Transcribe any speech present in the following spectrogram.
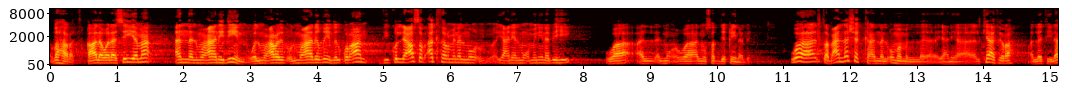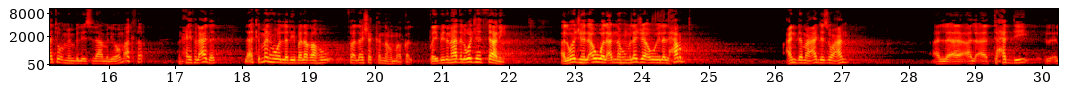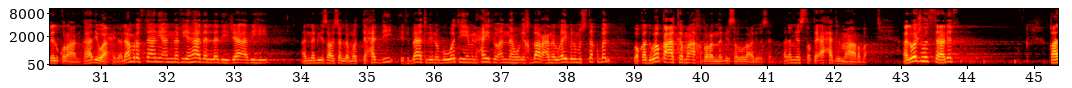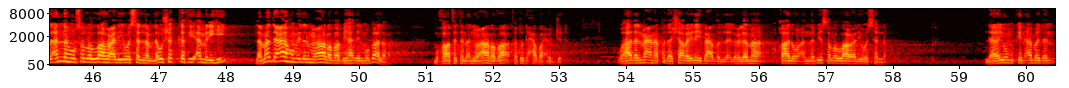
ظهرت. قال ولا سيما أن المعاندين والمعارض والمعارضين للقرآن في كل عصر أكثر من يعني المؤمنين به والمصدقين به. وطبعا لا شك أن الأمم يعني الكافرة التي لا تؤمن بالإسلام اليوم أكثر من حيث العدد لكن من هو الذي بلغه؟ فلا شك أنهم أقل. طيب إذن هذا الوجه الثاني. الوجه الأول أنهم لجأوا إلى الحرب عندما عجزوا عن التحدي للقرآن فهذه واحدة. الأمر الثاني أن في هذا الذي جاء به النبي صلى الله عليه وسلم والتحدي إثبات لنبوته من حيث أنه إخبار عن الغيب المستقبل وقد وقع كما أخبر النبي صلى الله عليه وسلم فلم يستطع أحد المعارضة. الوجه الثالث قال أنه صلى الله عليه وسلم لو شك في أمره لما دعاهم إلى المعارضة بهذه المبالغة مخافة أن يعارض فتدحض حجته. وهذا المعنى قد أشار إليه بعض العلماء قالوا النبي صلى الله عليه وسلم لا يمكن أبدا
